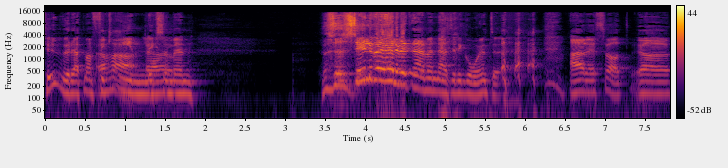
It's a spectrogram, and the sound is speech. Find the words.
tur att man fick Aha, in liksom ja. en... Still för helvete! Nej men nej, det går ju inte. Nej, det är svårt. Jag,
